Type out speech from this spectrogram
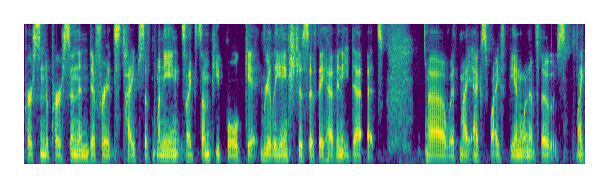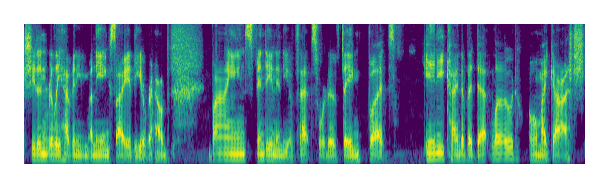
person to person and different types of money it's like some people get really anxious if they have any debts uh, with my ex-wife being one of those. Like she didn't really have any money anxiety around buying spending any of that sort of thing but any kind of a debt load, oh my gosh,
